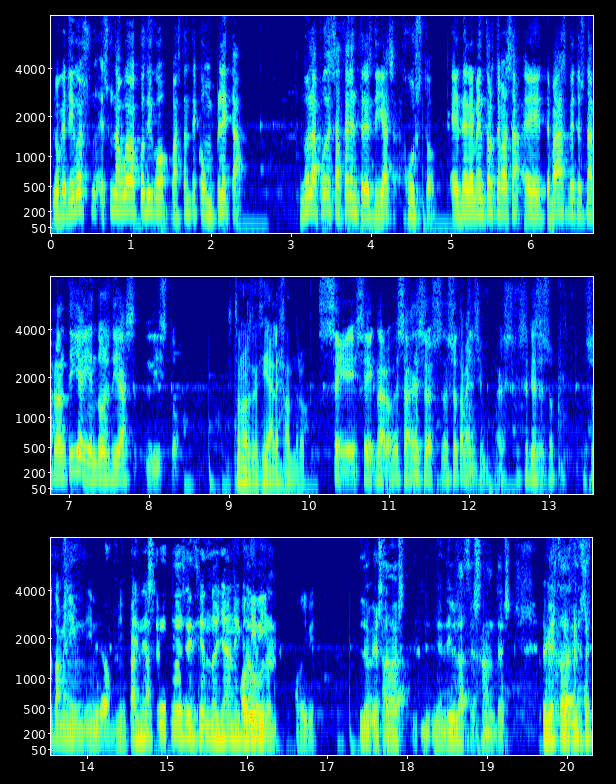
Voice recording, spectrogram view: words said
Lo que te digo es, es una web a código bastante completa, no la puedes hacer en tres días, justo. En Elementor te vas, a- eh, te vas, metes una plantilla y en dos días listo. Esto nos decía Alejandro. Sí, sí, claro, eso, es- eso también es, es, es que es eso. Eso también im- im- impacta. En esto que estabas diciendo, Yannick, lo que estabas. Lo haces antes. Lo que estabas,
